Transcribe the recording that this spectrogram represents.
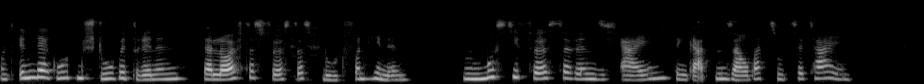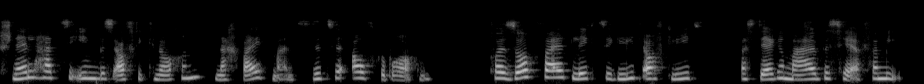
Und in der guten Stube drinnen, da läuft des Försters Blut von hinnen. Nun muss die Försterin sich ein, den Gatten sauber zu zerteilen. Schnell hat sie ihn bis auf die Knochen nach Weidmanns Sitte aufgebrochen. Voll Sorgfalt legt sie Glied auf Glied, was der Gemahl bisher vermied.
